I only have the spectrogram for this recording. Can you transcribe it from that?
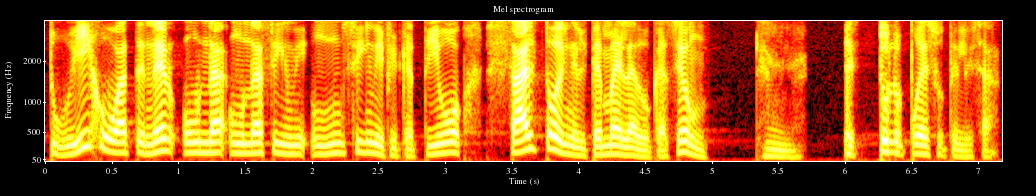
tu hijo va a tener una, un significativo salto en el tema de la educación. Mm. Eh, tú lo puedes utilizar.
